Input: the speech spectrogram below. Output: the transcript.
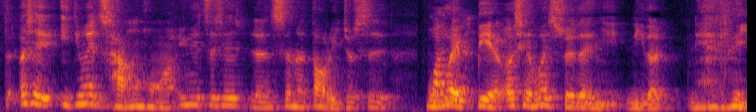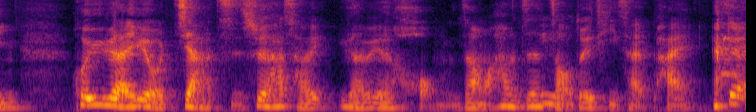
子。而且一定会长红啊，因为这些人生的道理就是不会变，而且会随着你你的年龄会越来越有价值，所以它才会越来越红，你知道吗？他们真的找对题材拍，对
